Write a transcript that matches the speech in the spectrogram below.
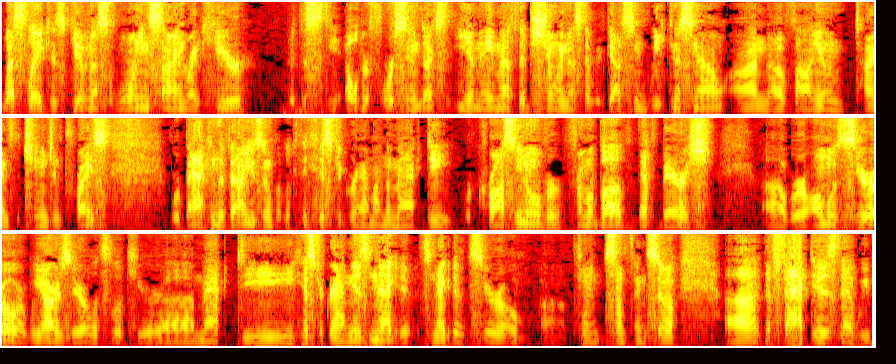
Westlake has given us a warning sign right here. that This is the Elder Force Index, the EMA method, showing us that we've got some weakness now on uh, volume times the change in price. We're back in the value zone, but look at the histogram on the MACD. We're crossing over from above. That's bearish. Uh, we're almost zero, or we are zero. Let's look here. Uh, MACD histogram is negative. It's negative zero point something. So uh, the fact is that we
